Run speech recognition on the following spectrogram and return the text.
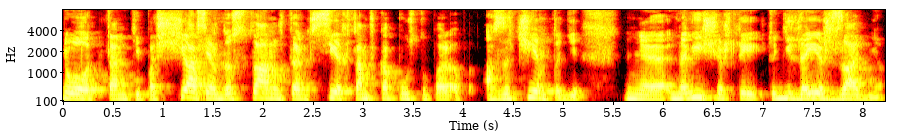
от, там, типа, щас я достану там, всіх там в капусту. А зачем тоді? Е, Навіщо ж ти тоді даєш задню?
